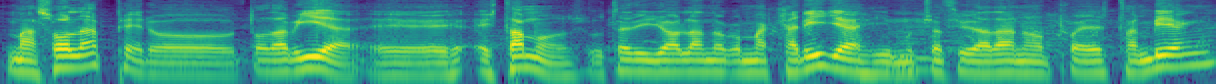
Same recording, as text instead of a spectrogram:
más olas, pero todavía eh, estamos, usted y yo hablando con mascarillas y muchos ciudadanos pues también.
